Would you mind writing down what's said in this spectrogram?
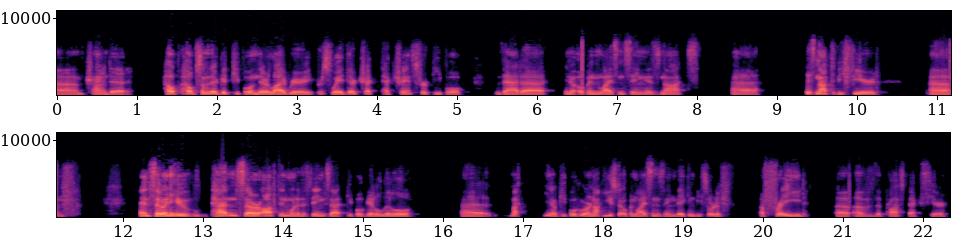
um, trying to help help some of their good people in their library persuade their tech, tech transfer people that uh, you know open licensing is not uh, is not to be feared. Um, and so, anywho, patents are often one of the things that people get a little, uh, you know, people who are not used to open licensing, they can be sort of afraid uh, of the prospects here.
